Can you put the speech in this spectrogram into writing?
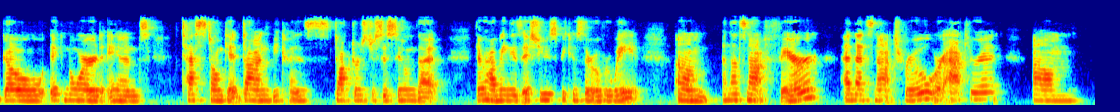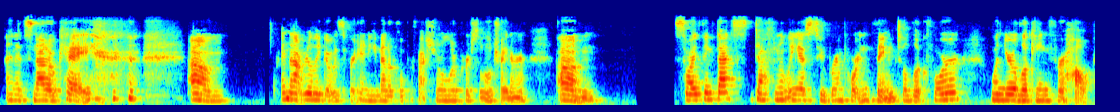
go ignored and tests don't get done because doctors just assume that they're having these issues because they're overweight. Um, and that's not fair and that's not true or accurate. Um, and it's not okay. um, and that really goes for any medical professional or personal trainer. Um, so I think that's definitely a super important thing to look for when you're looking for help.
